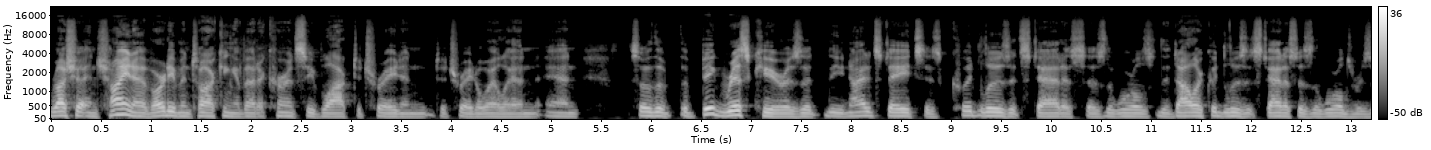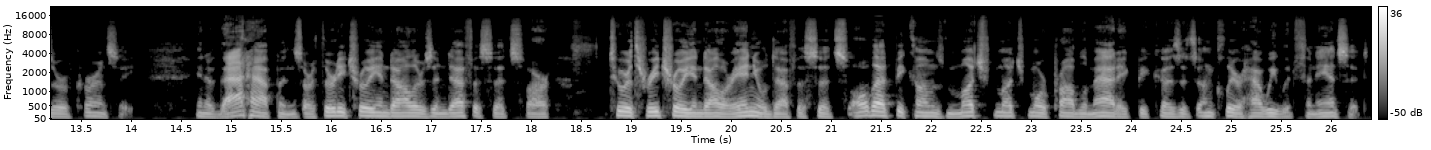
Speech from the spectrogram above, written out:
Russia and China have already been talking about a currency block to trade and to trade oil in, and So the, the big risk here is that the United States is could lose its status as the world's the dollar could lose its status as the world's reserve currency. And if that happens, our $30 trillion in deficits, our two or three trillion dollar annual deficits, all that becomes much, much more problematic because it's unclear how we would finance it.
